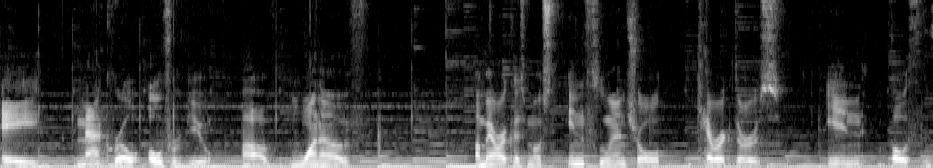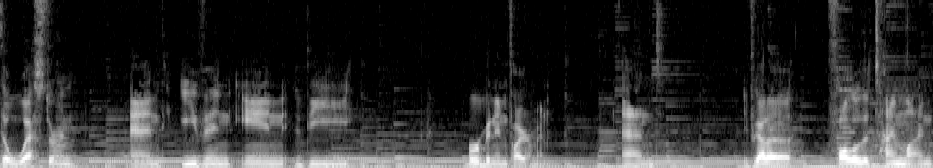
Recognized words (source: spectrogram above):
a macro overview of one of America's most influential characters in both the Western and even in the urban environment. And you've got to follow the timeline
